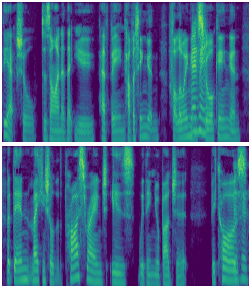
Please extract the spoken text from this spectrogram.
the actual designer that you have been coveting and following and mm-hmm. stalking and but then making sure that the price range is within your budget because mm-hmm.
